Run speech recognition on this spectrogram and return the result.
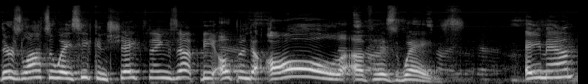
There's lots of ways he can shake things up, be open to all of his ways. Amen.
